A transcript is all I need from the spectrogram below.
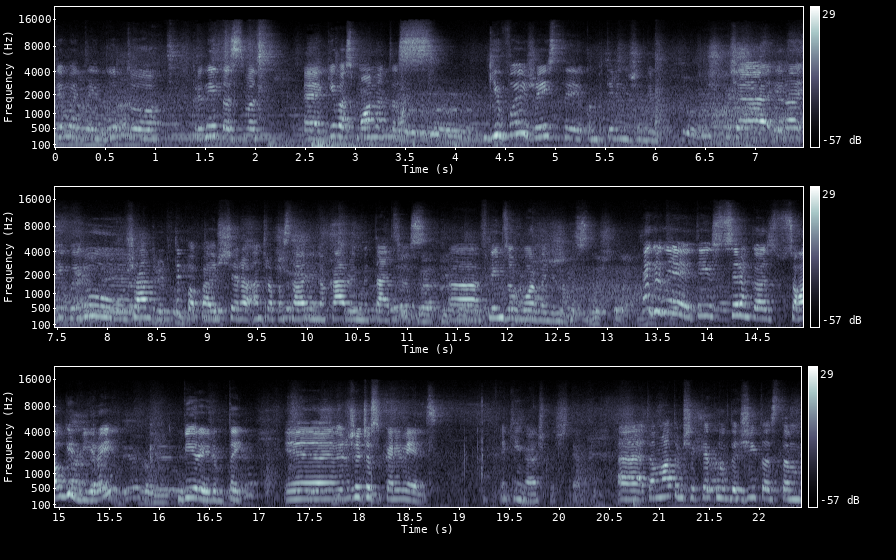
Žaidimai tai būtų grinai tas vat, e, gyvas momentas gyvai žaisti kompiuterinį žaidimą. Čia yra įvairių žanrų ir tipo, pavyzdžiui, čia yra antro pasaulinio karo imitacijos, uh, Flames of War vadinamas. Na, grinai, tai susirenka suaugę vyrai, vyrai rimtai, ir, žaidžia su kareivėliais. Nekinga, aišku, šitie. E, ten matom šiek tiek nudažytas ten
